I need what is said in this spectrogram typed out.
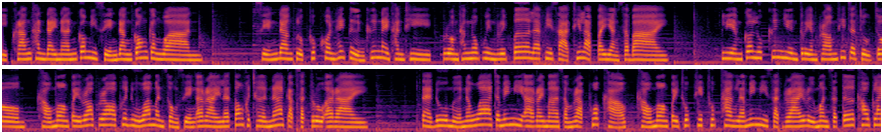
อีกครั้งทันใดนั้นก็มีเสียงดังก้องกังวาน เสียงดังปลุกทุกคนให้ตื่นขึ้นในทันที รวมทั้งนกวินริปเปอร์และปีศาจที่หลับไปอย่างสบายเลียมก็ลุกขึ้นยืนเตรียมพร้อมที่จะจู่โจม เขามองไปรอบๆ เพื่อดูว่ามันส่งเสียงอะไรและต้องเผชิญหน้ากับศัตรูอะไร แต่ดูเหมือนนะว่าจะไม่มีอะไรมาสำหรับพวกเขา เขามองไปทุกทิศทุกทางและไม่มีสัตว์ร้ายหรือมอนสเตอร์เข้าใกล้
